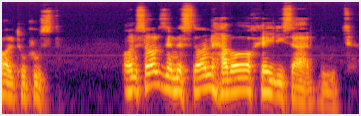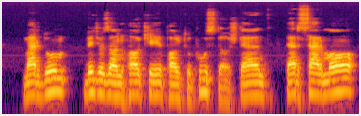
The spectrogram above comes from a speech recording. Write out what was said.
پالتو پوست آن سال زمستان هوا خیلی سرد بود. مردم به جز آنها که پالتو پوست داشتند در سرما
